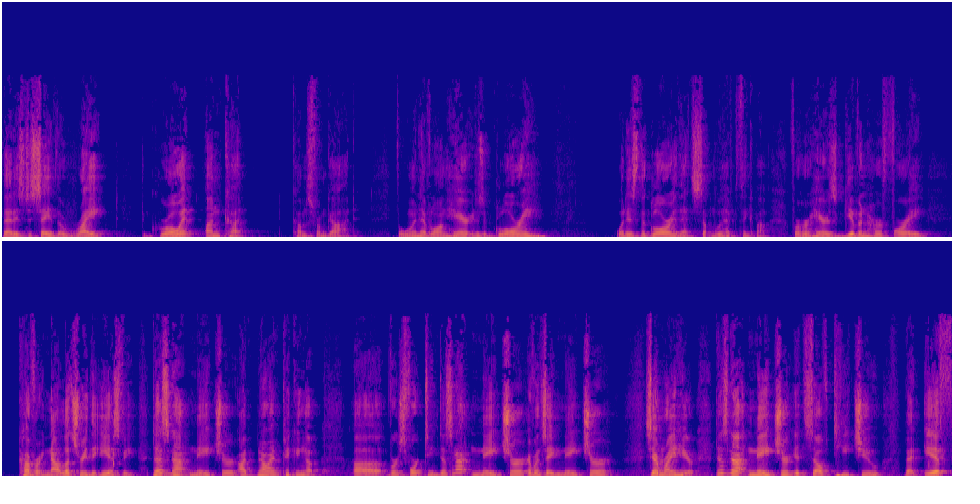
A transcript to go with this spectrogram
That is to say, the right to grow it uncut comes from God. If a woman have long hair, it is a glory. What is the glory? That's something we'll have to think about. For her hair is given her for a covering. Now, let's read the ESV. Does not nature, I, now I'm picking up uh, verse 14. Does not nature, everyone say nature? See, I'm right here. Does not nature itself teach you that if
